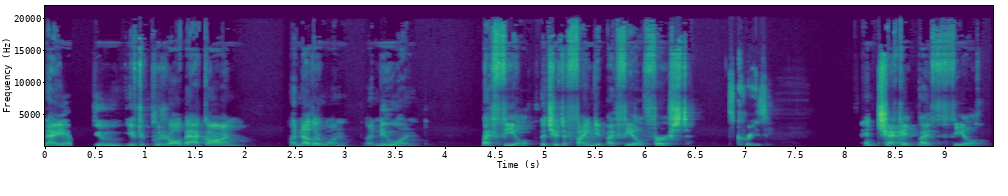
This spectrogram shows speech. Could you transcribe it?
Now you have to do you have to put it all back on, another one, a new one, by feel. But you have to find it by feel first It's crazy. and check it by feel.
